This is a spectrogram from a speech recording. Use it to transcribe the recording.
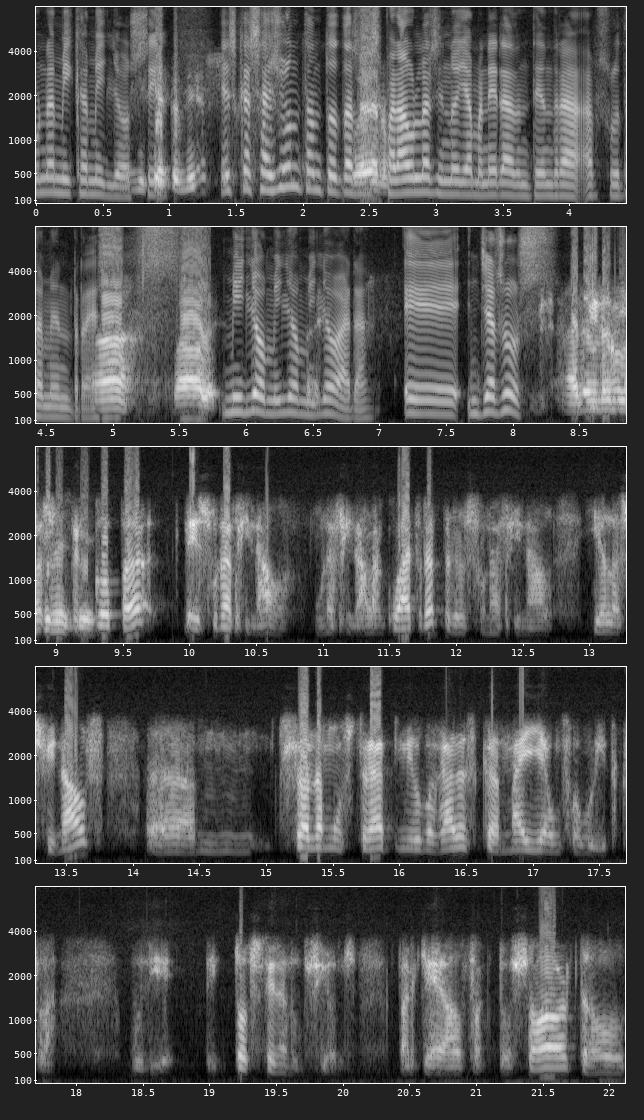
Una mica millor, Una sí. més? És que s'ajunten totes Bueno. les paraules i no hi ha manera d'entendre absolutament res. Ah, vale. Millor, millor, millor ara. Eh, Jesús. Ara una la mica més bé. Supercopa és una final, una final a quatre, però és una final. I a les finals eh, s'ha demostrat mil vegades que mai hi ha un favorit clar. Vull dir, tots tenen opcions, perquè el factor sort, el,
